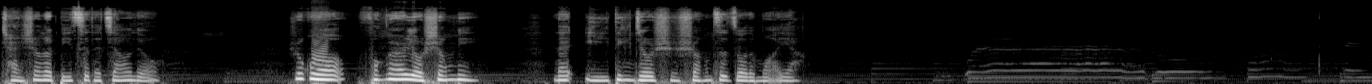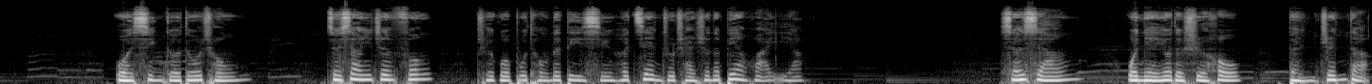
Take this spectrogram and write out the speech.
产生了彼此的交流。如果风儿有生命，那一定就是双子座的模样。我性格多重，就像一阵风，吹过不同的地形和建筑产生的变化一样。想想我年幼的时候，本真的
